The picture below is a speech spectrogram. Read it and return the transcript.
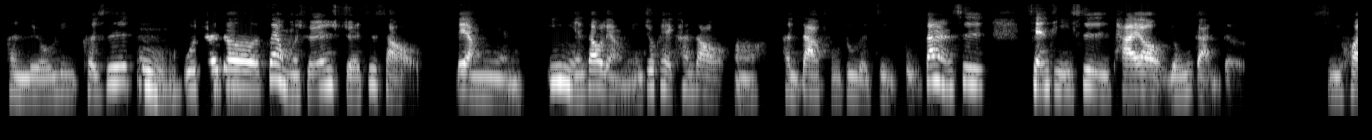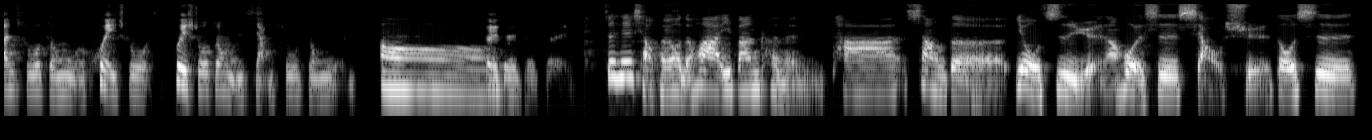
很流利。可是，嗯，我觉得在我们学院学至少两年，一年到两年就可以看到，嗯。很大幅度的进步，当然是前提是他要勇敢的喜欢说中文，会说会说中文，想说中文。哦，对对对对，这些小朋友的话，一般可能他上的幼稚园啊，或者是小学，都是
